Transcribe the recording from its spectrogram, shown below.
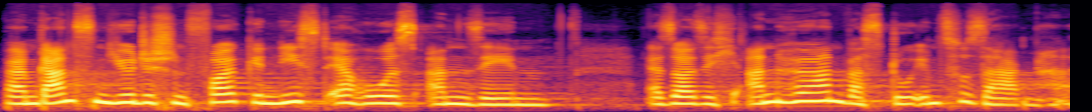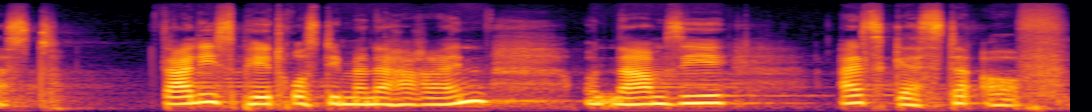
Beim ganzen jüdischen Volk genießt er hohes Ansehen. Er soll sich anhören, was du ihm zu sagen hast. Da ließ Petrus die Männer herein und nahm sie als Gäste auf.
